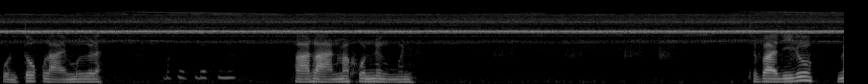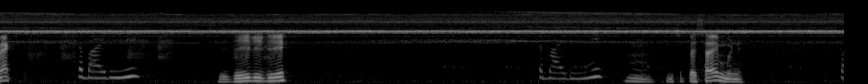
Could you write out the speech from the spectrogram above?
ฝนตกหลายมือเลยพาหลานมาคนหนึ่งมือนี้สบายดีลูกแม็กสบายดี ดีดีดีดีสบายดี อืมมันจะไปใช้มือนี่ไป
